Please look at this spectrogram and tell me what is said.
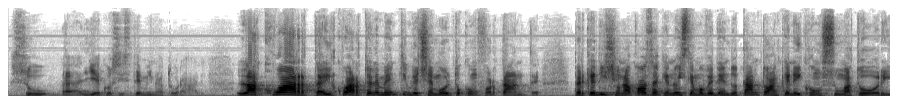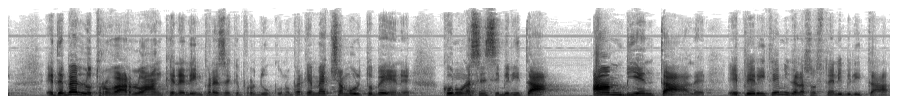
sugli eh, ecosistemi naturali. Quarta, il quarto elemento invece è molto confortante, perché dice una cosa che noi stiamo vedendo tanto anche nei consumatori ed è bello trovarlo anche nelle imprese che producono, perché matcha molto bene con una sensibilità ambientale e per i temi della sostenibilità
